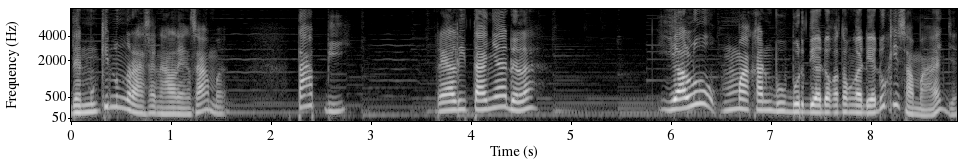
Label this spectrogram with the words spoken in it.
Dan mungkin lu ngerasain hal yang sama tapi realitanya adalah ya lu makan bubur diaduk atau nggak diaduk ya sama aja.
